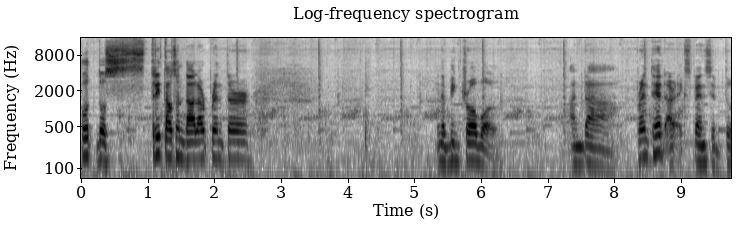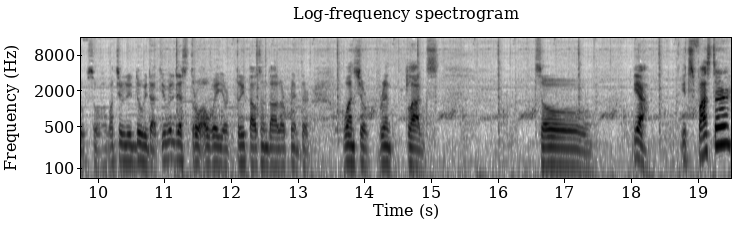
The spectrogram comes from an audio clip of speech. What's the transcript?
put those $3000 printer in a big trouble. And uh, printhead are expensive too. So what will you do with that? You will just throw away your $3000 printer once your print clogs. So yeah. It's faster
